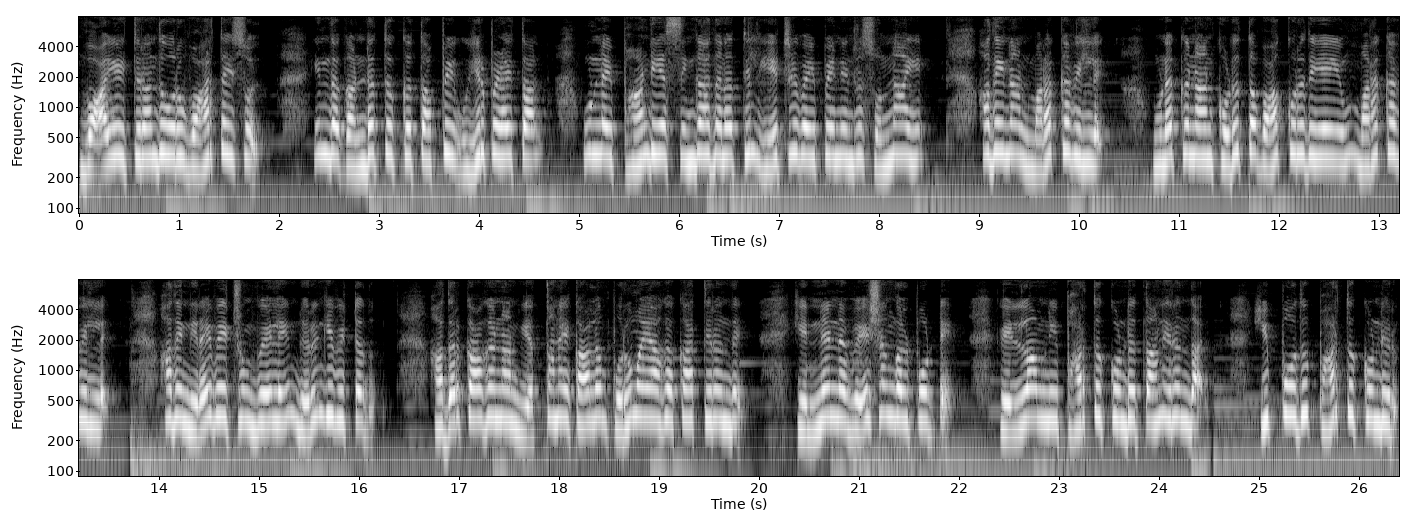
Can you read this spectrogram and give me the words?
வாயை திறந்து ஒரு வார்த்தை சொல். இந்த கண்டத்துக்கு தப்பி உயிர் பிழைத்தால் உன்னை பாண்டிய சிங்காதனத்தில் ஏற்றி வைப்பேன் என்று சொன்னாயே. அதை நான் மறக்கவில்லை. உனக்கு நான் கொடுத்த வாக்குறுதியையும் மறக்கவில்லை. அதை நிறைவேற்றும் வேலை நெருங்கிவிட்டது. அதற்காக நான் எத்தனை காலம் பொறுமையாக காத்திருந்தேன். என்னென்ன வேஷங்கள் போட்டேன். எல்லாம் நீ பார்த்து கொண்டு தான் இருந்தாய். இப்போது பார்த்து கொண்டிரு.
